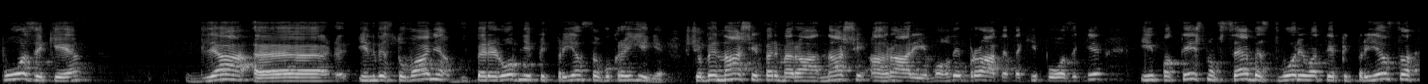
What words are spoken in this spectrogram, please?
позики для е, інвестування в переробні підприємства в Україні, щоб наші фермера, наші аграрії могли брати такі позики і фактично в себе створювати підприємства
